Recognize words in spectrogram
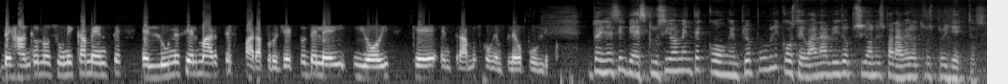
dejándonos únicamente el lunes y el martes para proyectos de ley y hoy que entramos con empleo público. Doña Silvia, exclusivamente con empleo público o se van a abrir opciones para ver otros proyectos?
